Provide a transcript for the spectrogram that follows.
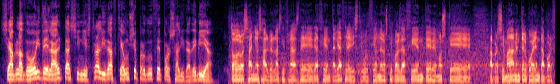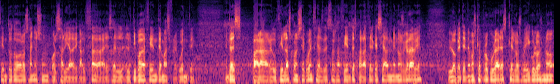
Se ha hablado hoy de la alta siniestralidad que aún se produce por salida de vía. Todos los años, al ver las cifras de, accidentalidad y la distribución de los tipos de accidente, vemos que aproximadamente el 40% todos los años son por salida de calzada. Es el tipo de accidente más frecuente. Entonces, para reducir las consecuencias de estos accidentes, para hacer que sean menos graves, lo que tenemos que procurar es que los vehículos no,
